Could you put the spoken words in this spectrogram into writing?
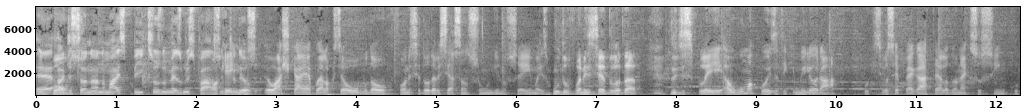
é ponto. adicionando mais pixels no mesmo espaço, Ok, entendeu? eu, eu acho que a Apple ela precisa ou mudar o fornecedor, deve ser a Samsung, não sei, mas muda o fornecedor da, do display. Alguma coisa tem que melhorar, porque se você pega a tela do Nexus 5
